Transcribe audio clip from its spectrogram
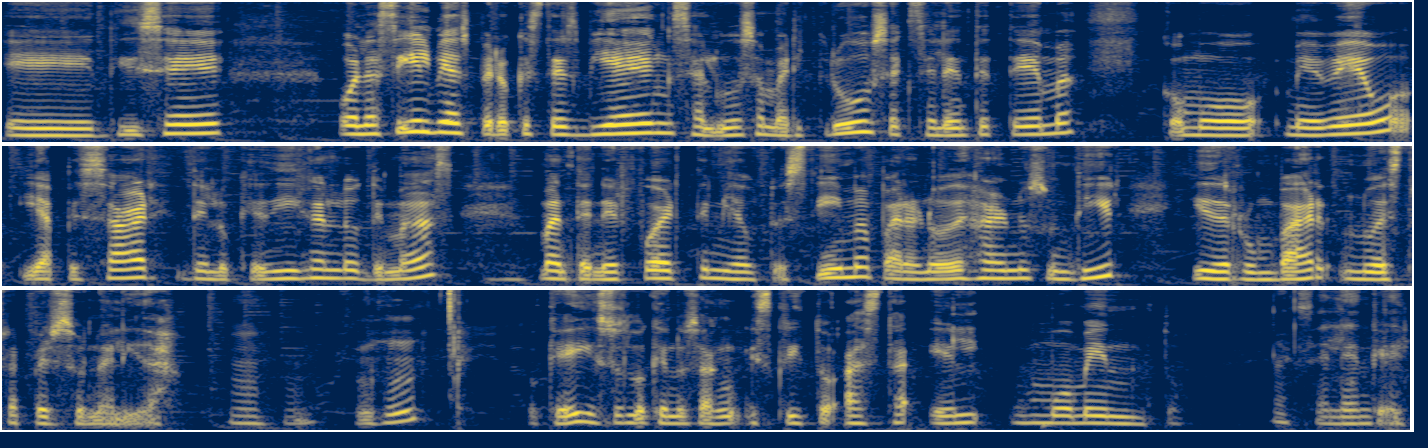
Eh, dice, hola Silvia, espero que estés bien. Saludos a Maricruz, excelente tema. Como me veo y a pesar de lo que digan los demás, mantener fuerte mi autoestima para no dejarnos hundir y derrumbar nuestra personalidad. Uh -huh. Uh -huh. Ok, eso es lo que nos han escrito hasta el momento. Excelente. Okay.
